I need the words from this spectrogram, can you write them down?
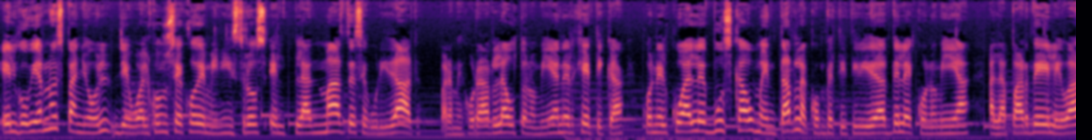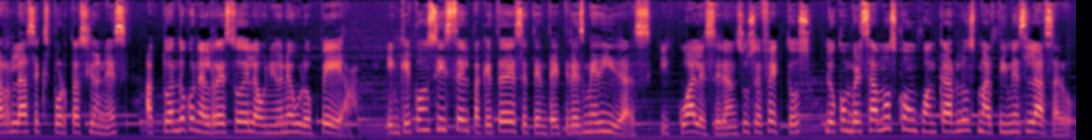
El gobierno español llevó al Consejo de Ministros el Plan Más de Seguridad para mejorar la autonomía energética, con el cual busca aumentar la competitividad de la economía a la par de elevar las exportaciones, actuando con el resto de la Unión Europea. ¿En qué consiste el paquete de 73 medidas y cuáles serán sus efectos? Lo conversamos con Juan Carlos Martínez Lázaro,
